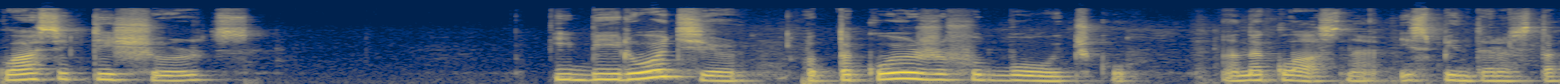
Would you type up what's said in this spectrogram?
Classic T-shirts. И берете вот такую же футболочку. Она класна, із Пінтереста.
